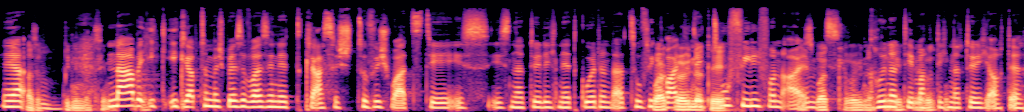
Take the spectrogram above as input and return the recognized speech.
Ja. Also bin ich mir ziemlich. Na, aber ich, ich glaube zum Beispiel, also weiß ich nicht, klassisch zu viel Schwarztee ist, ist natürlich nicht gut und auch zu viel Qualität, Tee. zu viel von allem. war ist- grüner grüner Tee, Tee macht dich das- natürlich auch, der,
